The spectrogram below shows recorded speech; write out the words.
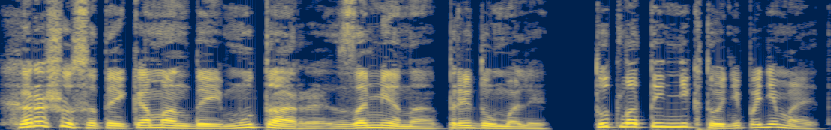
Хорошо с этой командой мутары, замена, придумали. Тут латынь никто не понимает.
